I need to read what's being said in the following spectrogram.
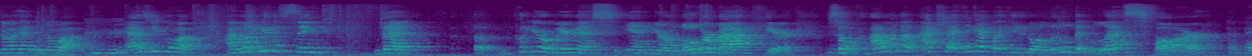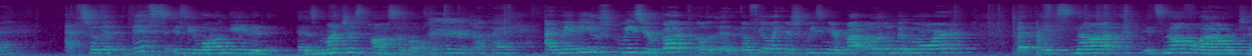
go ahead and go up. Mm-hmm. As you go up, I want you to think that uh, put your awareness in your lower back here. So I want to actually, I think I'd like you to go a little bit less far Okay. so that this is elongated as much as possible. Mm, okay. And maybe you squeeze your butt, li- uh, you'll feel like you're squeezing your butt a little bit more, but it's not, it's not allowed To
